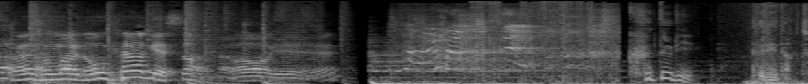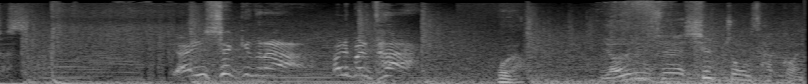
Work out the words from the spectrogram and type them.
나는 정말 너무 편하게 했어. 어 예. 그들이 들이닥쳤어. 야 이 새끼들아 빨리 빨리 타! 뭐야? 연쇄 실종 사건이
